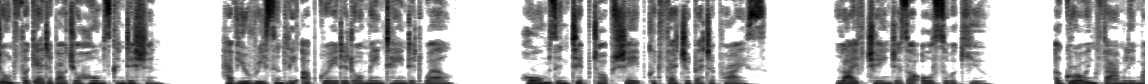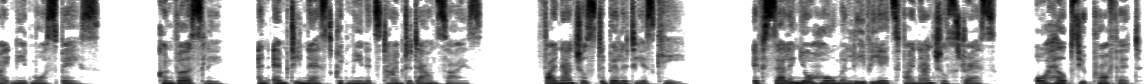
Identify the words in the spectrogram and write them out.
Don't forget about your home's condition. Have you recently upgraded or maintained it well? Homes in tip-top shape could fetch a better price. Life changes are also a cue. A growing family might need more space. Conversely, an empty nest could mean it's time to downsize. Financial stability is key. If selling your home alleviates financial stress or helps you profit,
